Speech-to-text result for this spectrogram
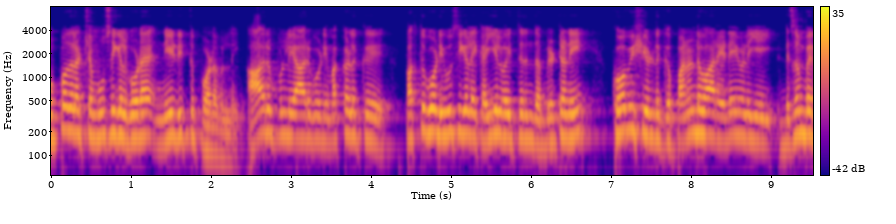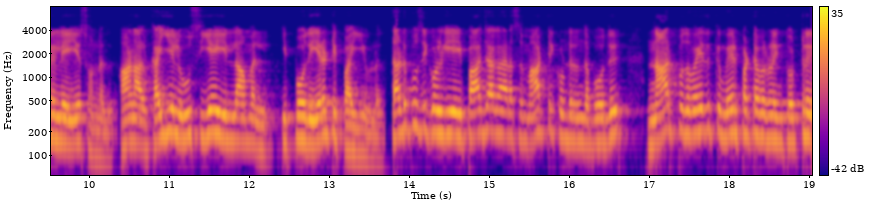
முப்பது லட்சம் ஊசிகள் கூட நீடித்து போடவில்லை. ஆறு புள்ளி ஆறு கோடி மக்களுக்கு பத்து கோடி ஊசிகளை கையில் வைத்திருந்த பிரிட்டனை கோவிஷீல்டுக்கு பன்னெண்டு வார இடைவெளியை டிசம்பரிலேயே சொன்னது. ஆனால் கையில் ஊசியே இல்லாமல் இப்போது இரட்டிப்பாகியுள்ளது தடுப்பூசி கொள்கையை பாஜக அரசு மாற்றிக் கொண்டிருந்த போது நாற்பது வயதுக்கு மேற்பட்டவர்களின் தொற்று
